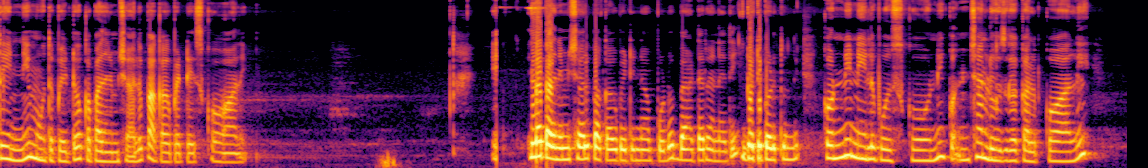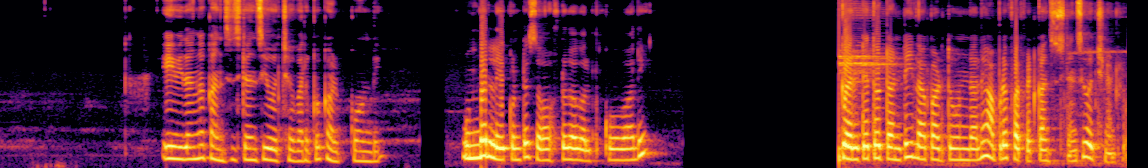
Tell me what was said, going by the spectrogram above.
దీన్ని మూత పెట్టి ఒక పది నిమిషాలు పక్కకు పెట్టేసుకోవాలి. ఇలా పది నిమిషాలు పక్కకు పెట్టినప్పుడు బ్యాటర్ అనేది గట్టిపడుతుంది. కొన్ని నీళ్ళు పోసుకొని కొంచెం లూజ్గా కలుపుకోవాలి. ఈ విధంగా కన్సిస్టెన్సీ వచ్చే వరకు కలుపుకోండి. ఉండలు లేకుండా సాఫ్ట్గా కలుపుకోవాలి. గరిటెతో అంటే ఇలా పడుతూ ఉండాలి. అప్పుడే పర్ఫెక్ట్ కన్సిస్టెన్సీ వచ్చినట్లు.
